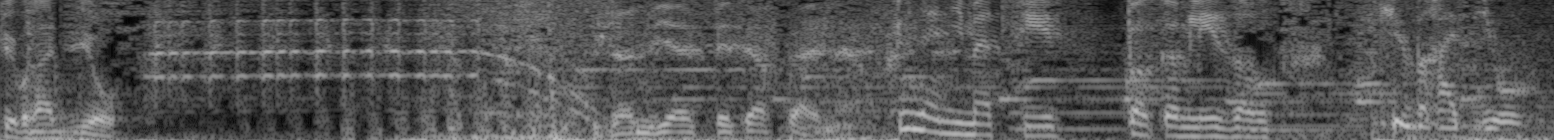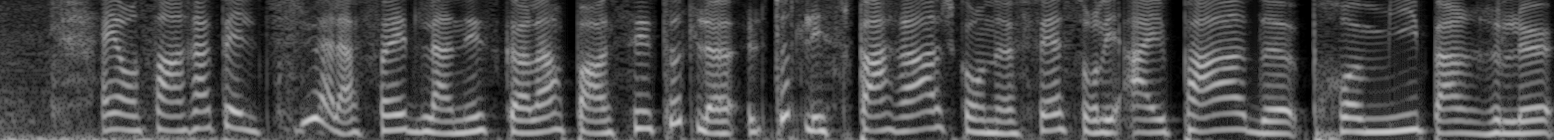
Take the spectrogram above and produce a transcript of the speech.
Cube Radio. Geneviève Peterson. Une animatrice pas comme les autres. Cube Radio. Hey, on s'en rappelle-tu à la fin de l'année scolaire passée, tout le, tous les parages qu'on a fait sur les iPads promis par le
